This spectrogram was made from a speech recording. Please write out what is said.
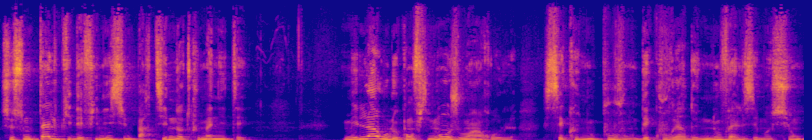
Ce sont elles qui définissent une partie de notre humanité. Mais là où le confinement joue un rôle, c'est que nous pouvons découvrir de nouvelles émotions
